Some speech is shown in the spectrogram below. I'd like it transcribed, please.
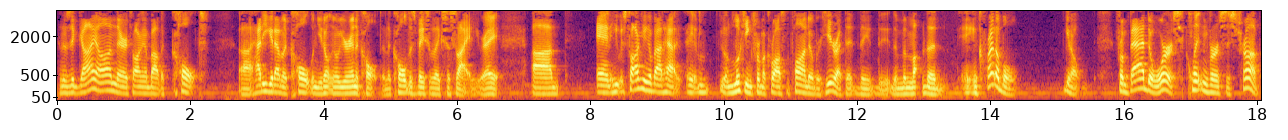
and there's a guy on there talking about the cult uh, how do you get out of a cult when you don't know you're in a cult? And the cult is basically like society, right? Um, and he was talking about how you know, looking from across the pond over here at the the, the the the incredible, you know, from bad to worse, Clinton versus Trump.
